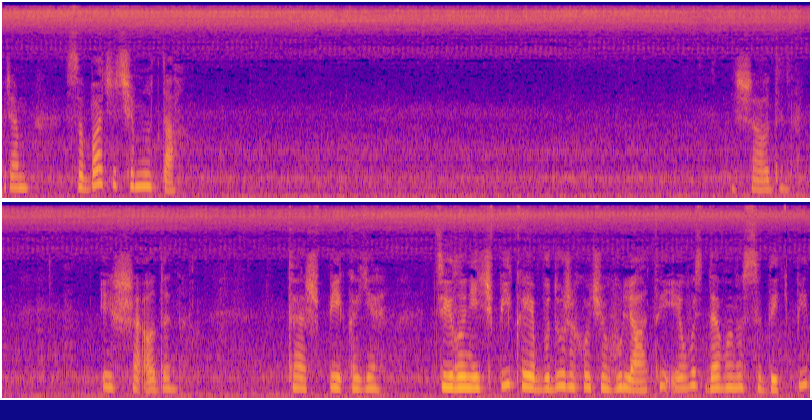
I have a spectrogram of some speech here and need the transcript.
Прям собача чемнота. І ще один. І ще один. Теж пікає. Цілу ніч пікає, бо дуже хоче гуляти. І ось де воно сидить під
